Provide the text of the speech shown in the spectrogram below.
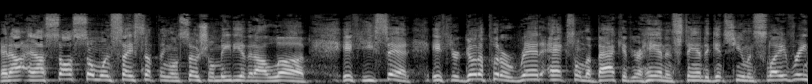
And I, and I saw someone say something on social media that I loved. If he said, if you're going to put a red X on the back of your hand and stand against human slavery,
